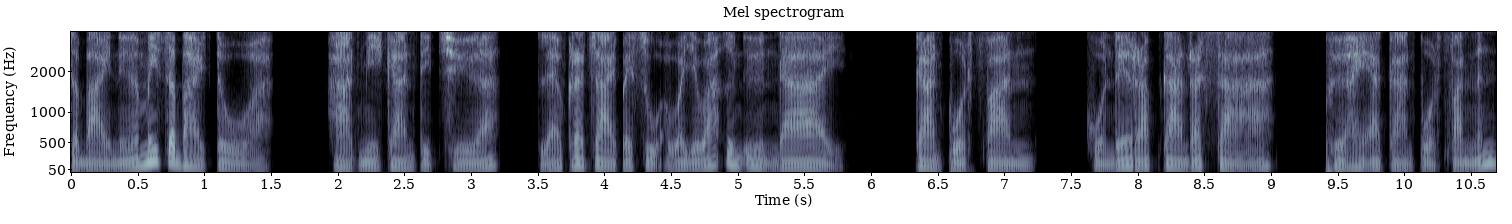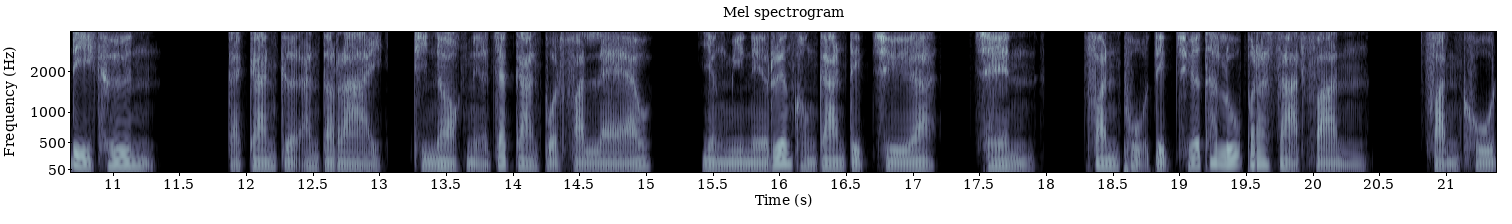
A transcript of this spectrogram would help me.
สบายเนื้อไม่สบายตัว อาจมีการติดเชื้อ แล้วกระจายไปสู่อวัยวะอื่น ๆ ได้ การปวดฟันควรได้รับการรักษา เพื่อให้อาการปวดฟันนั้นดีขึ้น แต่การเกิดอันตราย ที่นอกเหนือจากการปวดฟันแล้ว ยังมีในเรื่องของการติดเชื้อ เช่น ฟันผุติดเชื้อทะลุประสาทฟัน ฟันคุด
